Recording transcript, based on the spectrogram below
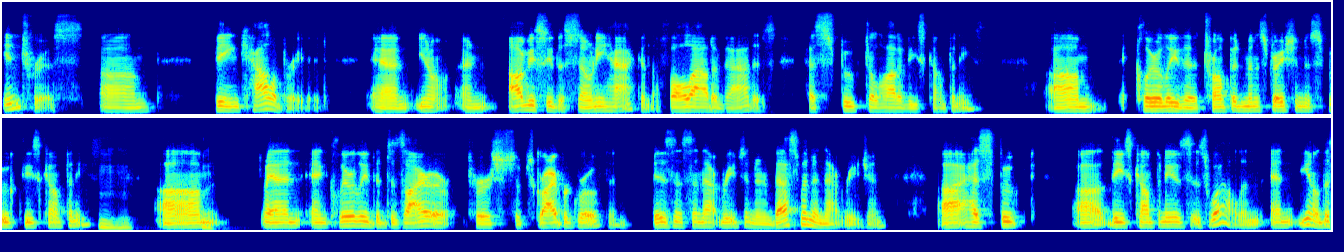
interests um, being calibrated. And you know and obviously the sony hack and the fallout of that is has spooked a lot of these companies. Um, clearly the trump administration has spooked these companies. Mhm. um, and and clearly the desire for subscriber growth and business in that region and investment in that region uh, has spooked uh, these companies as well. And and you know the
